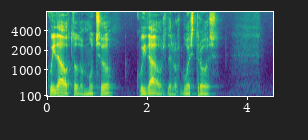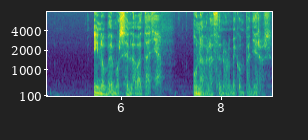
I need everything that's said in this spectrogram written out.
Cuidaos todos mucho, cuidaos de los vuestros, y nos vemos en la batalla. Un abrazo enorme, compañeros.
